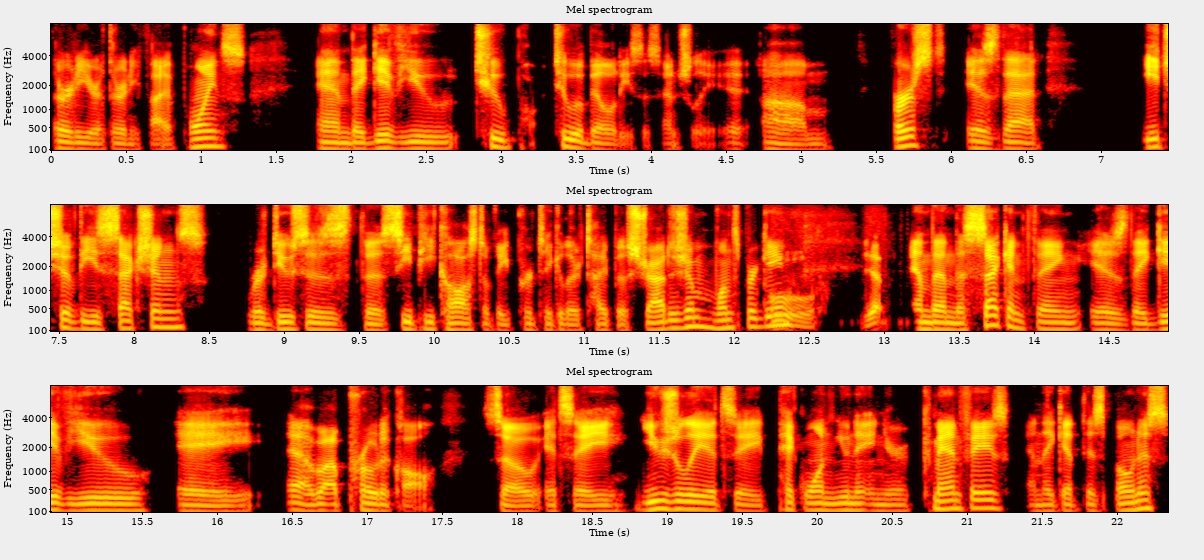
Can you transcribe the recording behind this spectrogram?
30, or 35 points, and they give you two two abilities essentially. It- um, first is that each of these sections reduces the CP cost of a particular type of stratagem once per game. Ooh, yep. And then the second thing is they give you a a, a protocol. So it's a usually it's a pick one unit in your command phase, and they get this bonus,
